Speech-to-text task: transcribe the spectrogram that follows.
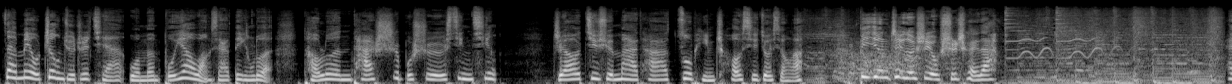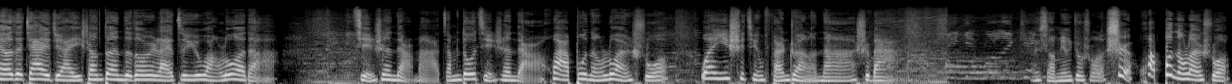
在没有证据之前，我们不要往下定论，讨论他是不是性侵，只要继续骂他作品抄袭就行了。毕竟这个是有实锤的。还要再加一句啊！以上段子都是来自于网络的啊，谨慎点嘛，咱们都谨慎点，话不能乱说，万一事情反转了呢，是吧？那小明就说了，是话不能乱说。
